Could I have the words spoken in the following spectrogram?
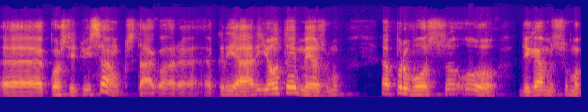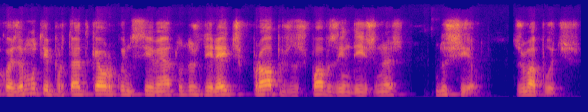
uh, Constituição que está agora a criar, e ontem mesmo aprovou-se, digamos, uma coisa muito importante, que é o reconhecimento dos direitos próprios dos povos indígenas do Chile, dos Mapuches.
